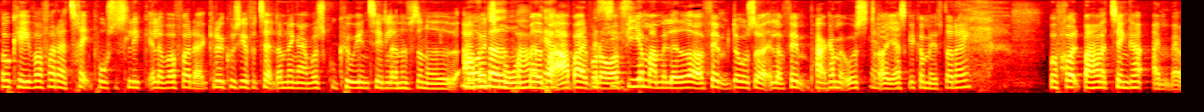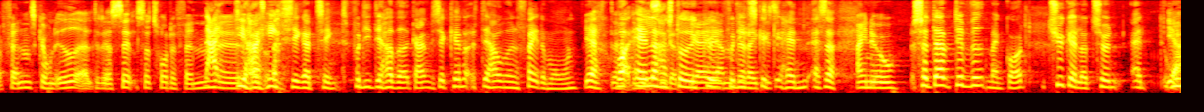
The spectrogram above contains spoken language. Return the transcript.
Okay, hvorfor er der tre poser slik, eller hvorfor er der, kan du ikke huske, jeg fortalte om dengang, hvor jeg skulle købe ind til et eller andet sådan noget arbejdsmorgenmad på ja, arbejde, hvor der var præcis. fire marmelader og fem dåser, eller fem pakker med ost, ja. og jeg skal komme efter dig, ikke? Hvor folk bare tænker, ej, men hvad fanden skal hun æde alt det der selv, så tror det fanden... Nej, øh, de har helt sikkert tænkt, fordi det har været gang, hvis jeg kender, det har jo været en fredag morgen, Ja, hvor har alle har sikkert. stået i Ja, kø, ja, men fordi de skal rigtigt. handle, altså, I know. så der, det ved man godt, tyk eller tynd, at hun, Ja.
